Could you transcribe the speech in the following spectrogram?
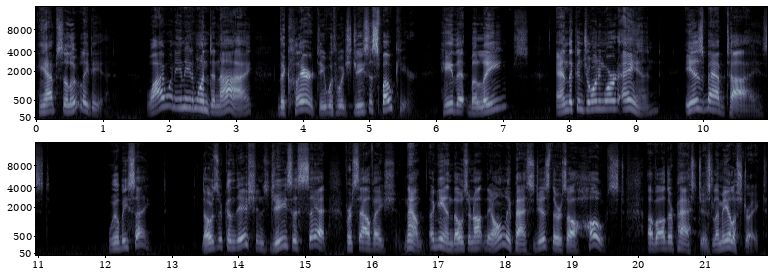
He absolutely did. Why would anyone deny the clarity with which Jesus spoke here? He that believes, and the conjoining word and, is baptized, will be saved. Those are conditions Jesus set for salvation. Now, again, those are not the only passages. There's a host of other passages. Let me illustrate.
